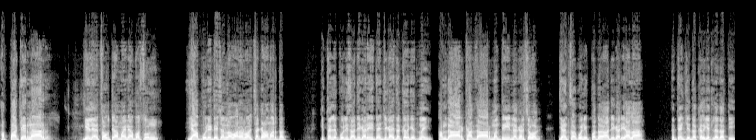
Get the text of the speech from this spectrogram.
आप्पा खेरणार गेल्या चौथ्या महिन्यापासून या पोलीस स्टेशनला वारंवार चक्रा मारतात. इथले पोलीस अधिकारी त्यांची काही दखल घेत नाही. आमदार खासदार मंत्री नगरसेवक यांचा कोणी पद अधिकारी आला तर त्यांची दखल घेतल्या जाते.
